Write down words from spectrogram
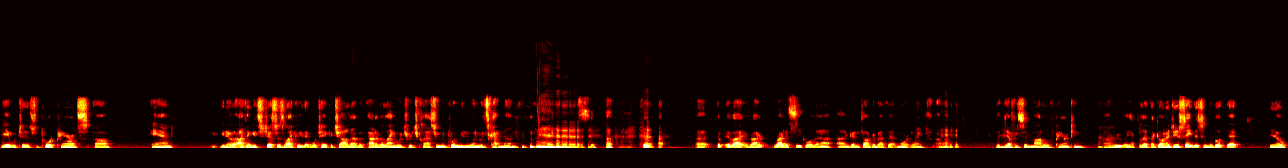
be able to support parents. Um, and you know, I think it's just as likely that we'll take a child out of a, out of a language-rich classroom and put them in one that's got none. so, uh, so I, uh, if, if, I if I write a sequel, then I, I'm going to talk about that more at length. Uh, the deficit model of parenting. Uh, we really have to let that go. And I do say this in the book that, you know,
